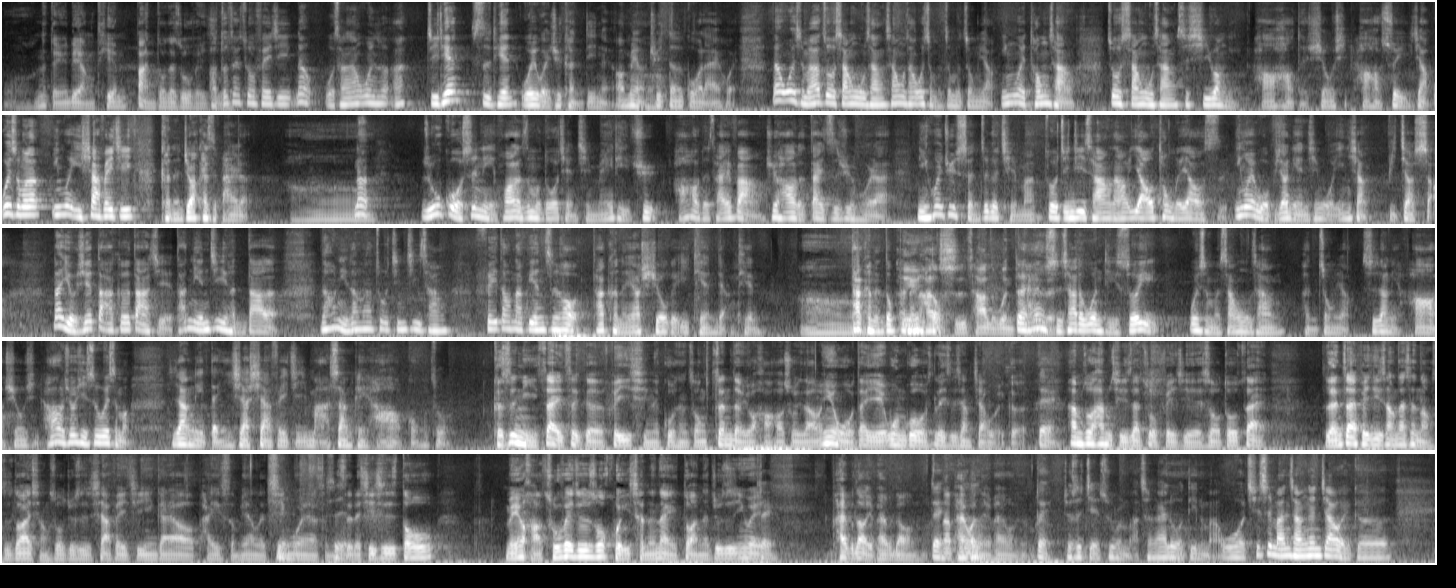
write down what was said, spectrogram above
哦那等于两天半都在坐飞机啊、都在坐飞机。那我常常问说啊，几天？四天？我以为去垦丁呢，哦，没有，去德国来回。那为什么要坐商务舱？商务舱为什么这么重要？因为通常坐商务舱是希望你好好的休息，好好睡一觉。为什么呢？因为一下飞机可能就要开始拍了。哦，那。如果是你花了这么多钱，请媒体去好好的采访，去好好的带资讯回来，你会去省这个钱吗？做经济舱，然后腰痛的要死，因为我比较年轻，我影响比较少。那有些大哥大姐，他年纪很大了，然后你让他坐经济舱，飞到那边之后，他可能要休个一天两天，哦，他可能都不因为还有能动。时差的问题，对还有时差的问题，所以为什么商务舱很重要？是让你好好休息，好好休息是为什么？让你等一下下飞机，马上可以好好工作。可是你在这个飞行的过程中，真的有好好休息到吗？因为我在也问过类似像嘉伟哥，对，他们说他们其实，在坐飞机的时候都在人在飞机上，但是脑子都在想说，就是下飞机应该要拍什么样的镜位啊，什么之类的，其实都没有好，除非就是说回程的那一段呢，就是因为拍不到也拍不到嘛，对那拍完了也拍完了嘛，对，就是结束了嘛，尘埃落定了嘛。我其实蛮常跟嘉伟哥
